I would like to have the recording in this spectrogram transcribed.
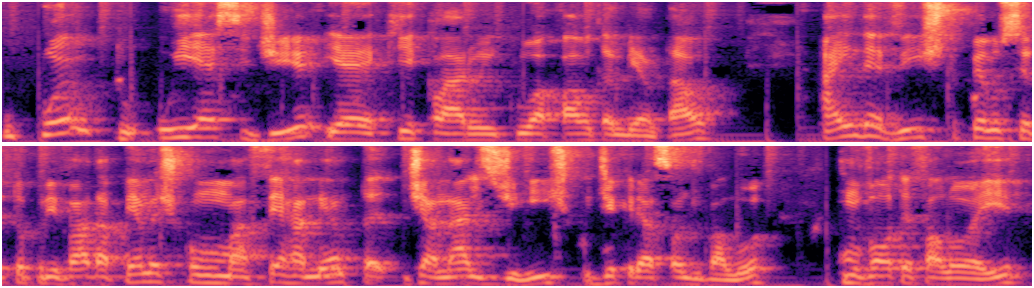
o quanto o ISD, e aqui, claro, inclui a pauta ambiental, ainda é visto pelo setor privado apenas como uma ferramenta de análise de risco, de criação de valor? Como o Walter falou aí,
